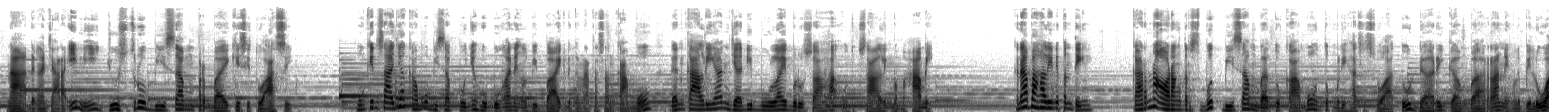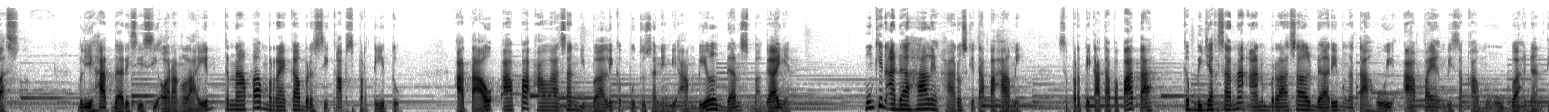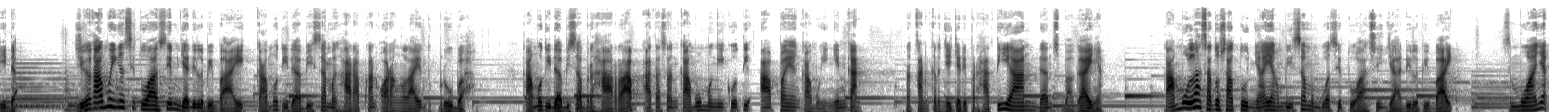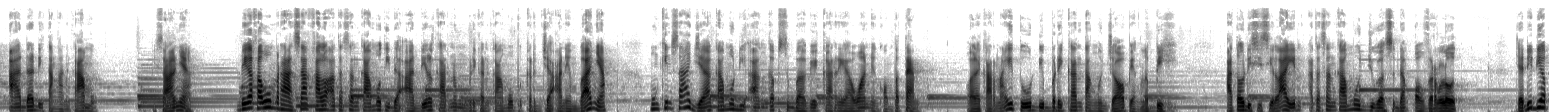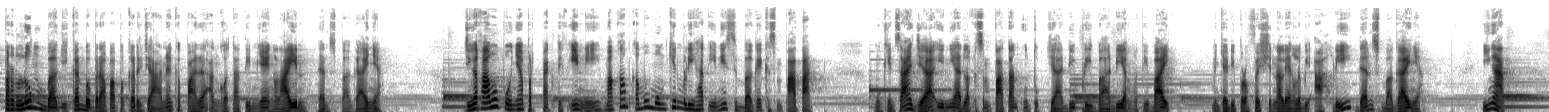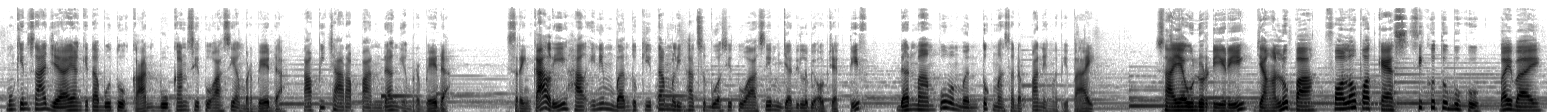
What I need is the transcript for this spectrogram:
Nah, dengan cara ini justru bisa memperbaiki situasi Mungkin saja kamu bisa punya hubungan yang lebih baik dengan atasan kamu, dan kalian jadi mulai berusaha untuk saling memahami. Kenapa hal ini penting? Karena orang tersebut bisa membantu kamu untuk melihat sesuatu dari gambaran yang lebih luas, melihat dari sisi orang lain kenapa mereka bersikap seperti itu, atau apa alasan dibalik keputusan yang diambil, dan sebagainya. Mungkin ada hal yang harus kita pahami, seperti kata pepatah Kebijaksanaan berasal dari mengetahui apa yang bisa kamu ubah dan tidak. Jika kamu ingin situasi menjadi lebih baik, kamu tidak bisa mengharapkan orang lain untuk berubah. Kamu tidak bisa berharap atasan kamu mengikuti apa yang kamu inginkan, rekan kerja jadi perhatian, dan sebagainya. Kamulah satu-satunya yang bisa membuat situasi jadi lebih baik. Semuanya ada di tangan kamu. Misalnya, Ketika kamu merasa kalau atasan kamu tidak adil karena memberikan kamu pekerjaan yang banyak, mungkin saja kamu dianggap sebagai karyawan yang kompeten. Oleh karena itu, diberikan tanggung jawab yang lebih. Atau di sisi lain, atasan kamu juga sedang overload. Jadi dia perlu membagikan beberapa pekerjaannya kepada anggota timnya yang lain dan sebagainya. Jika kamu punya perspektif ini, maka kamu mungkin melihat ini sebagai kesempatan Mungkin saja ini adalah kesempatan untuk jadi pribadi yang lebih baik, menjadi profesional yang lebih ahli, dan sebagainya. Ingat, mungkin saja yang kita butuhkan bukan situasi yang berbeda, tapi cara pandang yang berbeda. Seringkali hal ini membantu kita melihat sebuah situasi menjadi lebih objektif dan mampu membentuk masa depan yang lebih baik. Saya undur diri, jangan lupa follow podcast Sikutu Buku. Bye-bye.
